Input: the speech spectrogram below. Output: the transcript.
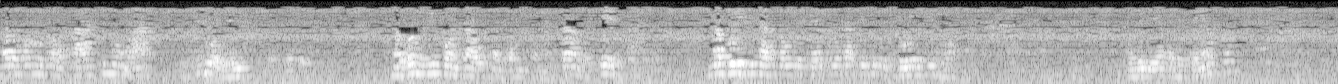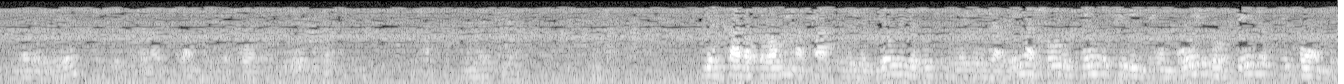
nós vamos notar que não há violência nós vamos encontrar o que nós estamos comentando aqui na purificação do templo no capítulo 2 de João. Quando ele entra no templo, ele vai ler, e estava próximo na face do judeu, e Jesus chegou a Jerusalém, achou no templo que vendiam bois, ovelhas e pombos,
